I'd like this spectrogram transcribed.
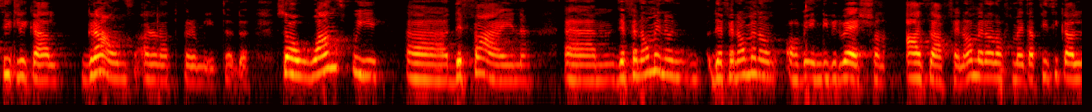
cyclical grounds are not permitted. So once we uh, define um, the phenomenon the phenomenon of individuation as a phenomenon of metaphysical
